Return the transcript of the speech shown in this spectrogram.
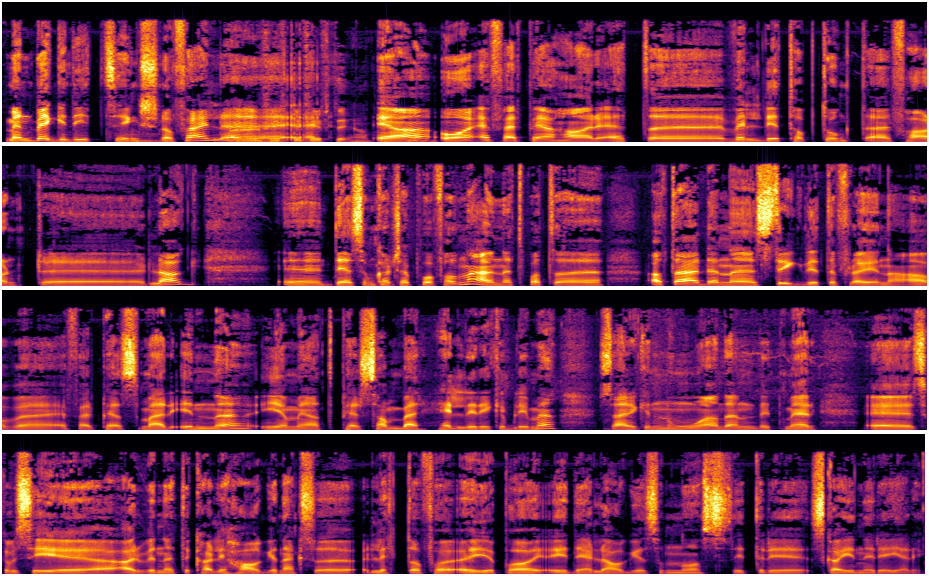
Men begge de ting slår feil. Er 50 -50, ja. ja. Og Frp har et veldig topptungt, erfarent lag. Uh, det som kanskje er påfallende, er jo nettopp at, at det er denne striglete fløyen av Frp som er inne. I og med at Per Sandberg heller ikke blir med, så er det ikke noe av den litt mer Eh, skal vi si, arven etter Carl I. Hagen er ikke så lett å få øye på i det laget som nå i, skal inn i regjering.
